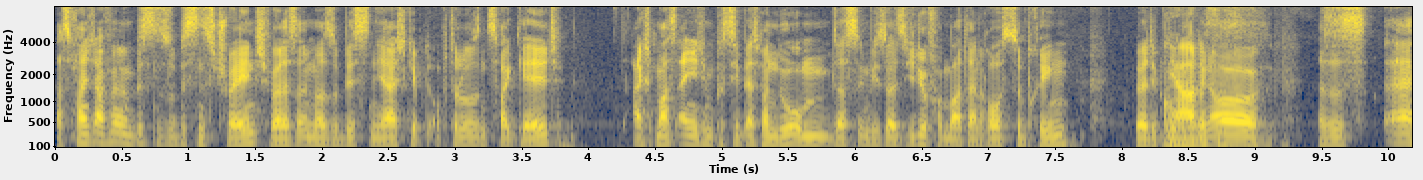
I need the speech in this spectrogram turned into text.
Das fand ich einfach ein bisschen so ein bisschen strange, weil das dann immer so ein bisschen, ja, ich gebe Obdachlosen zwar Geld, aber ich mache es eigentlich im Prinzip erstmal nur, um das irgendwie so als Videoformat dann rauszubringen. Leute gucken, Ja, das genau, ist, das ist, äh,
